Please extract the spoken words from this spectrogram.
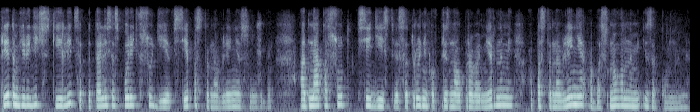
При этом юридические лица пытались оспорить в суде все постановления службы. Однако суд все действия сотрудников признал правомерными, а постановления обоснованными и законными.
